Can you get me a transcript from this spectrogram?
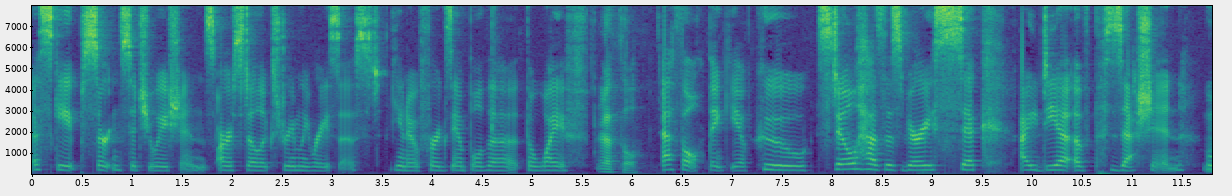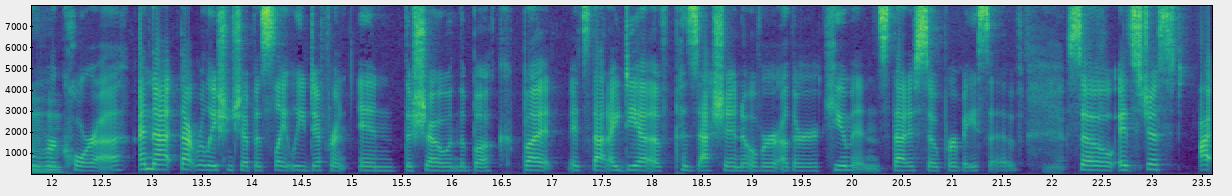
escape certain situations are still extremely racist. You know, for example, the the wife Ethel Ethel, thank you, who still has this very sick idea of possession over mm-hmm. Cora. And that that relationship is slightly different in the show and the book, but it's that idea of possession over other humans that is so pervasive. Yeah. So it's just I,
